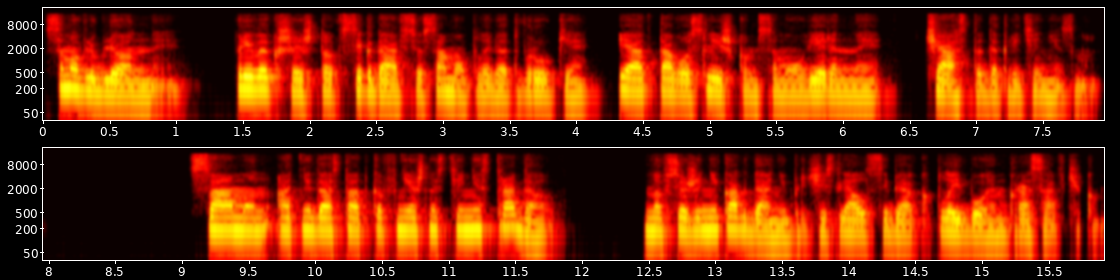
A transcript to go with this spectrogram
Самовлюбленные, привыкшие, что всегда все само плывет в руки, и оттого слишком самоуверенные, часто до кретинизма. Сам он от недостатков внешности не страдал, но все же никогда не причислял себя к плейбоям-красавчикам.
